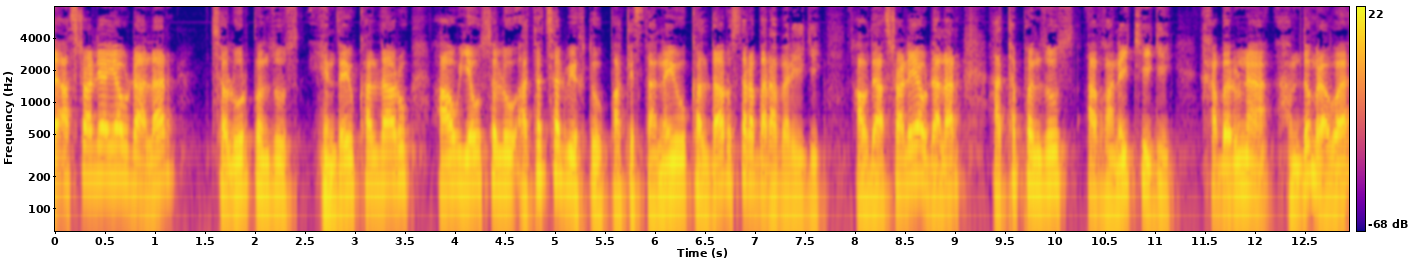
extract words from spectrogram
د استرالیا یو ډالر 0.5 څلور پنځوس هندیو کلدارو او یو سلو اته څلويختو پاکستانیو کلدارو سره برابرېږي او د استرالیا او ډالر اته پنځوس افغانۍ کېږي خبرونه همدمره و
